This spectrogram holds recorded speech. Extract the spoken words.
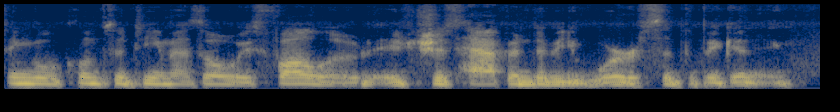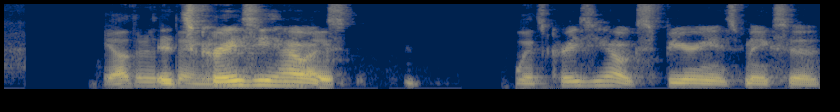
single Clemson team has always followed. It just happened to be worse at the beginning. The other It's thing crazy is, how like, it's it's crazy how experience makes a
